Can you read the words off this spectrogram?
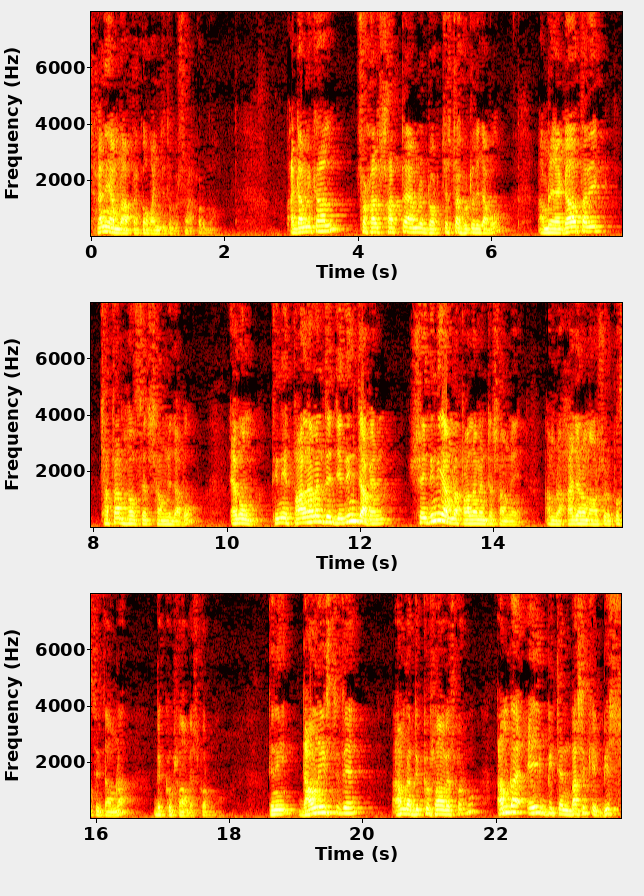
সেখানেই আমরা আপনাকে অবাঞ্ছিত ঘোষণা করব। আগামীকাল সকাল সাতটায় আমরা ডরচেস্টার হোটেলে যাব। আমরা এগারো তারিখ ছাতাম হাউসের সামনে যাব এবং তিনি পার্লামেন্টে যেদিন যাবেন, সেদিনই আমরা পার্লামেন্টের সামনে আমরা হাজারো মানুষের উপস্থিতিতে আমরা বিক্ষোভ সমাবেশ করব। তিনি ডাউনিং স্ট্রিটে আমরা বিক্ষোভ সমাবেশ করব। আমরা এই ব্রিটেনবাসীকে, বিশ্ব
